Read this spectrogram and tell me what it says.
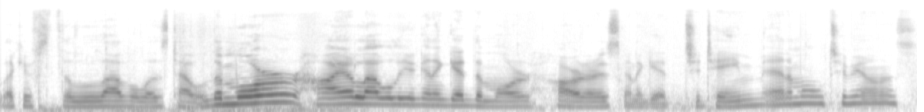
like if the level is double. The more higher level you're gonna get the more harder it's gonna get to tame animal to be honest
